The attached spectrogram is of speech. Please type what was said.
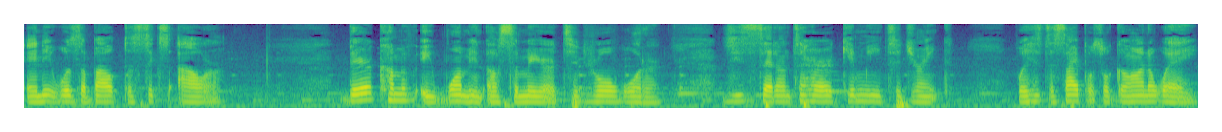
and it was about the sixth hour. There cometh a woman of Samaria to draw water. Jesus said unto her, Give me to drink. For his disciples were gone away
